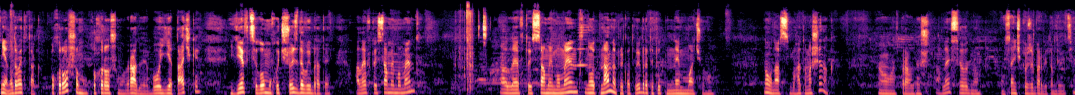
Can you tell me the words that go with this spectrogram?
ні, ну давайте так. По-хорошому, по-хорошому радує, бо є тачки, є в цілому хоч щось де вибрати. Але в той самий момент. Але в той самий момент, ну от нам, наприклад, вибрати тут нема чого. Ну, у нас багато машинок. От, правда ж. Але все одно. Санечка вже Барбі там дивиться.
